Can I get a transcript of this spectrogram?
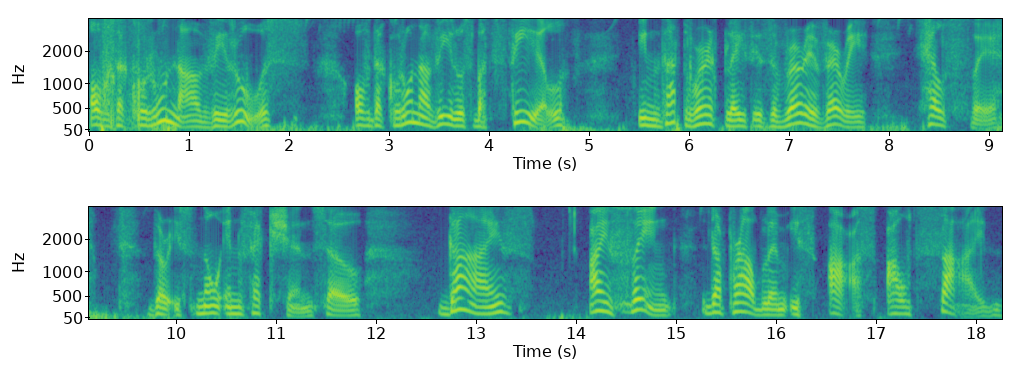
of the coronavirus of the coronavirus but still in that workplace is very very healthy. There is no infection. So guys i think the problem is us outside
